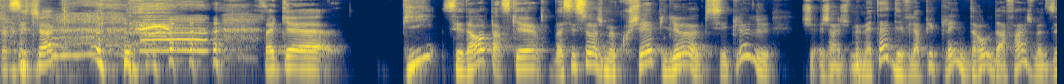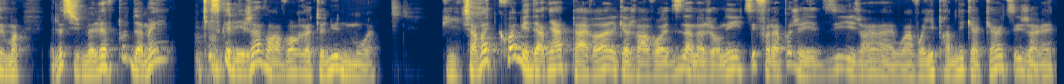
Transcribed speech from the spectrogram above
Merci, Chuck. fait que... Puis, c'est drôle parce que, ben c'est ça, je me couchais, puis là, puis c'est que là, je, je- je me mettais à développer plein de drôles d'affaires. Je me disais, moi, mais là, si je me lève pas demain, qu'est-ce que les gens vont avoir retenu de moi? Puis ça va être quoi mes dernières paroles que je vais avoir dit dans ma journée? Tu sais, il faudrait pas que j'aie dit, genre, euh, ou envoyer promener quelqu'un, tu sais, j'aurais,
